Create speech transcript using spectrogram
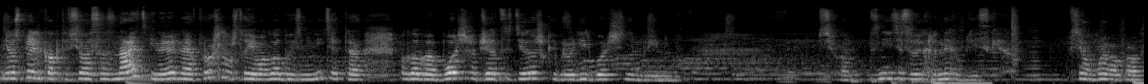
не успели как-то все осознать. И, наверное, в прошлом, что я могла бы изменить, это могла бы больше общаться с дедушкой и проводить больше с ним времени. Все. Цените своих родных и близких. Все, мой вопрос.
